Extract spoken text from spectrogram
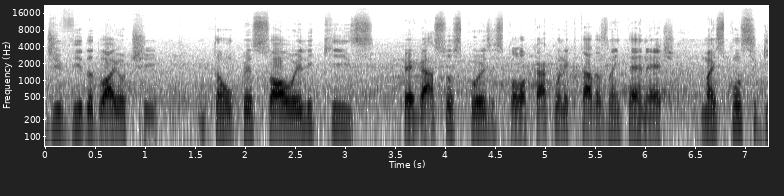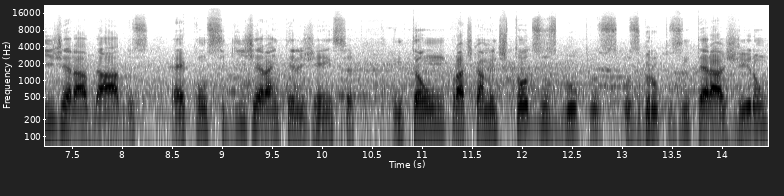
de vida do IoT. Então o pessoal ele quis pegar suas coisas, colocar conectadas na internet, mas conseguir gerar dados, é, conseguir gerar inteligência. Então praticamente todos os grupos, os grupos interagiram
